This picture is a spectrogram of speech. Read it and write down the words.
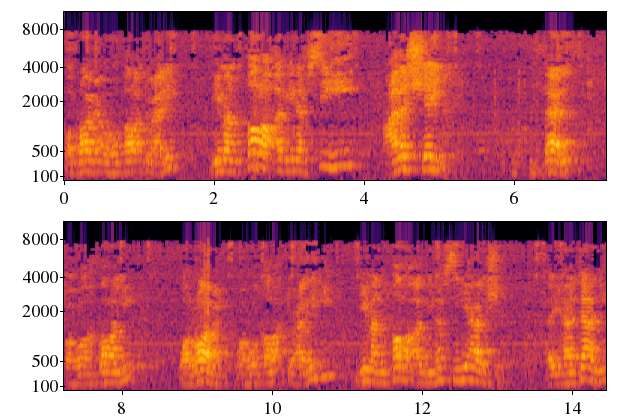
والرابع وهو قرأت عليه لمن قرأ بنفسه على الشيخ الثالث وهو أخبرني. والرابع وهو قرأت عليه. لمن قرأ بنفسه على الشيخ أي هاتان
